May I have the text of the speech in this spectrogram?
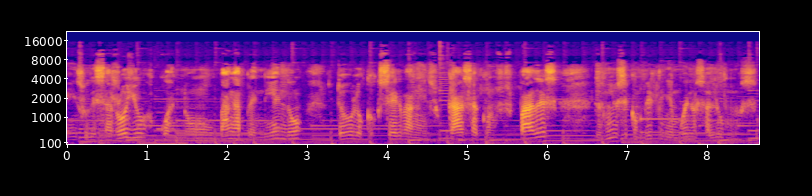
en su desarrollo, cuando van aprendiendo todo lo que observan en su casa con sus padres, los niños se convierten en buenos alumnos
